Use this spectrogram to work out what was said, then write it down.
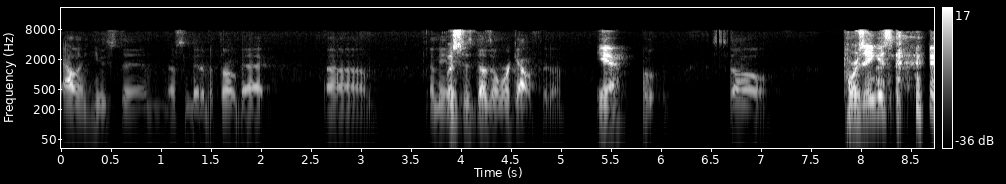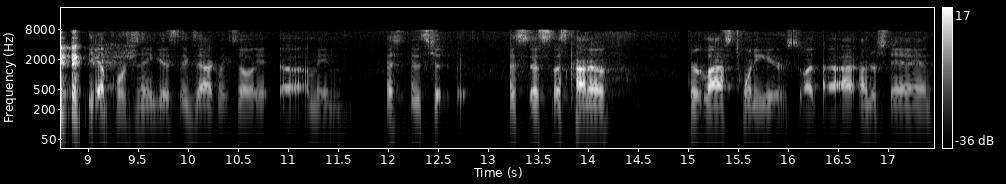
Allan Houston. That's a bit of a throwback. Um, I mean, was, it just doesn't work out for them. Yeah. So Porzingis. yeah, Porzingis, exactly. So uh, I mean, it's it's just it's, it's it's kind of their last 20 years. So I, I understand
